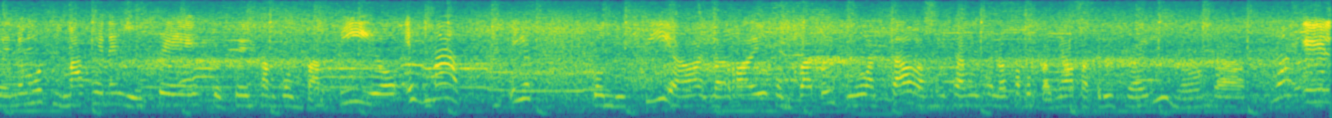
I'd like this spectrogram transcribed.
tenemos imágenes de ustedes que ustedes han compartido, es más, ella conducía la radio con Pato y tú estabas muchas veces los acompañaba Patricio ahí, ¿no? O sea, no, él,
